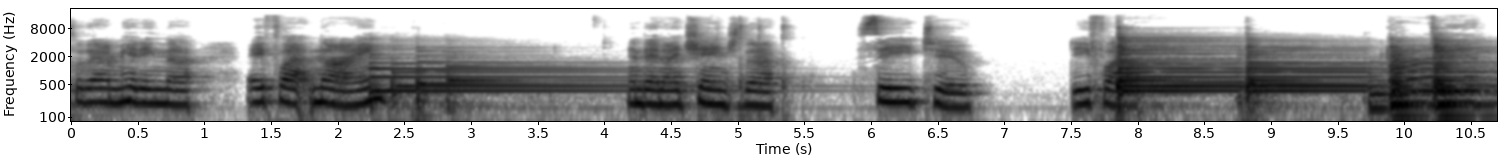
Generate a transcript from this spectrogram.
So then I'm hitting the A flat 9. And then I change the C to D flat. Got it.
